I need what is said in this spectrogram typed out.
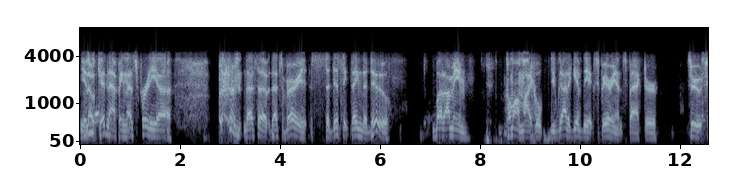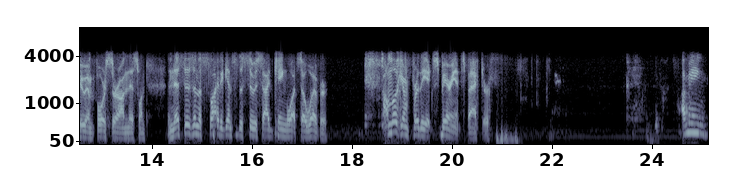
you know, kidnapping that's pretty uh that's a that's a very sadistic thing to do. But I mean, come on, Michael, you've got to give the experience factor to to enforcer on this one. And this isn't a slight against the Suicide King whatsoever. I'm looking for the experience factor. I mean,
